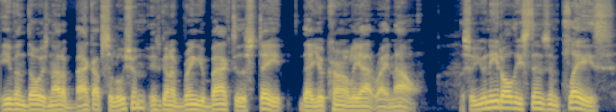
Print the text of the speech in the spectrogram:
even though it's not a backup solution is going to bring you back to the state that you're currently at right now. So you need all these things in place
